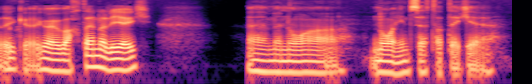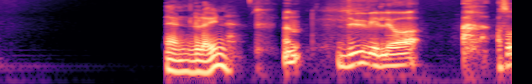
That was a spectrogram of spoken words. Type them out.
Jeg, jeg har jo vært en av de, jeg. Uh, men nå, nå har jeg innsett at jeg er Det er en løgn. Men Du vil jo Altså,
